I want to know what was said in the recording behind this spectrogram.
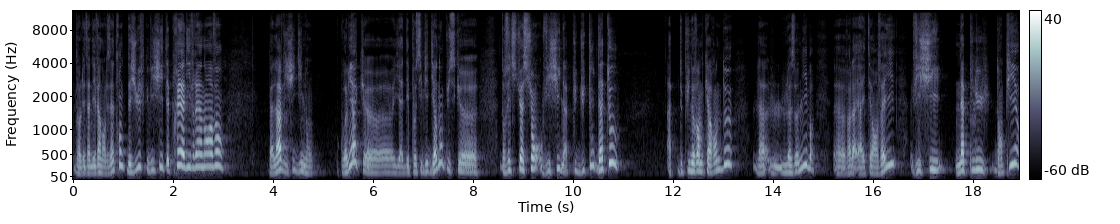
dans les années 20, dans les années 30, des juifs que Vichy était prêt à livrer un an avant. Ben là, Vichy dit non. on voit bien qu'il euh, y a des possibilités de dire non, puisque dans une situation où Vichy n'a plus du tout d'atouts, depuis novembre 42, la, zone libre euh, a été envahie. Vichy n'a plus d'empire.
